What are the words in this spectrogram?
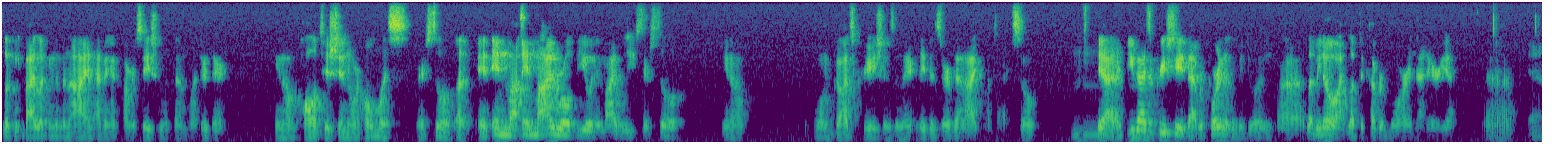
looking by looking them in the eye and having a conversation with them, whether they're you know, a politician or homeless. They're still, uh, in, in my in my worldview and in my beliefs, they're still, you know, one of God's creations, and they, they deserve that eye contact. So, yeah, if you guys appreciate that reporting that we've been doing, uh, let me know. I'd love to cover more in that area. Uh, Yeah.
